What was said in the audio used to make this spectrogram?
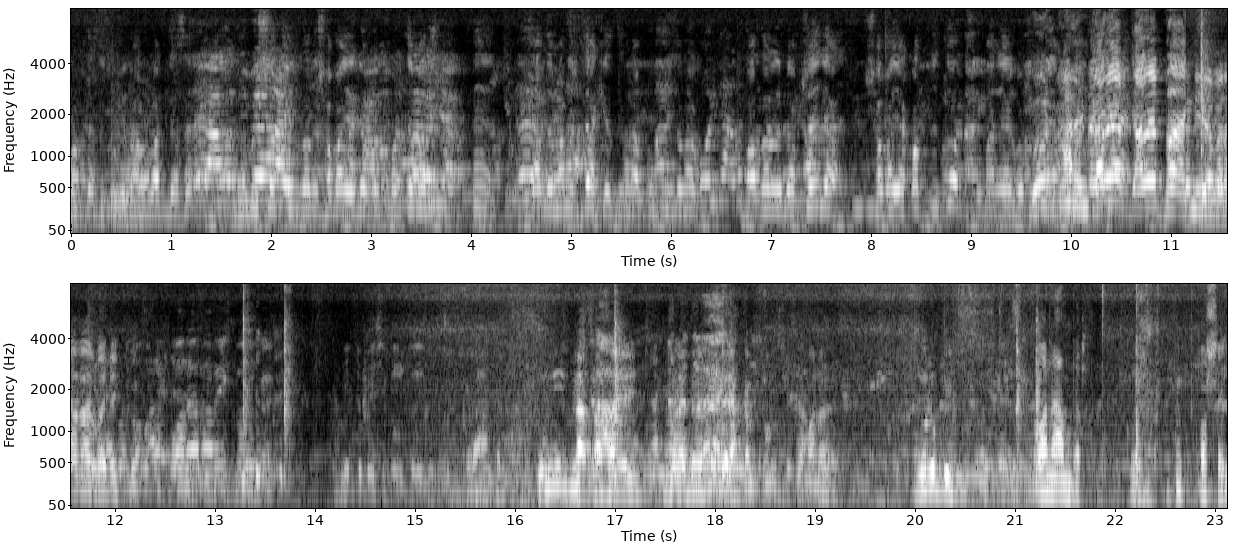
করতেছি খুবই ভালো লাগতেছে। ভবিষ্যতে যদি সবাই এরকম করতে পারি হ্যাঁ যাতে মানুষ দেখে যে না পুকুরদোলা বাজারের ব্যবসায়ীরা সবাই একত্রিত মানে এরকম- নিয়ে এবার আদার ভাই দেখো। না চাচা এই ঘুরাই দেবে তো একটা সমান হয়। অনে আন্দার ফসাইল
